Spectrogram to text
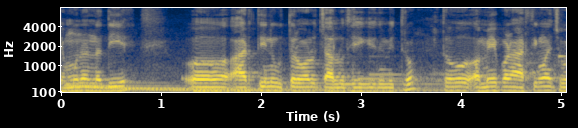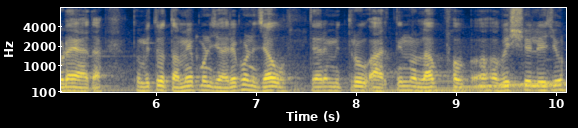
યમુના નદીએ આરતીને ઉતરવાનું ચાલુ થઈ ગયું હતું મિત્રો. તો અમે પણ આરતીમાં જોડાયા હતા. તો મિત્રો તમે પણ જ્યારે પણ જાઓ, ત્યારે મિત્રો આરતીનો લાભ અવશ્ય લેજો.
